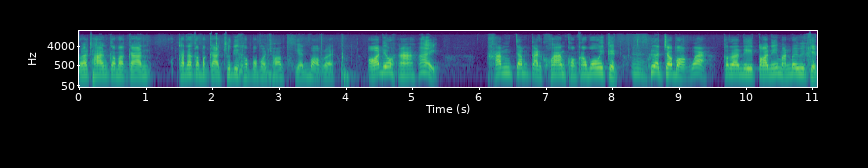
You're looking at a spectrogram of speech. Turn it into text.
ประธานกรรมการคณะกรรมการชุดที่ของปปชเขียนบอกเลย อ๋อเดี๋ยวหาให้คำจำกัดความของคำว่าวิกฤต เพื่อจะบอกว่ากรณีตอนนี้มันไม่วิกฤต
